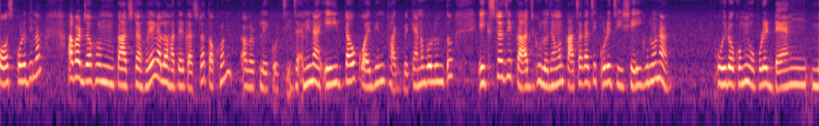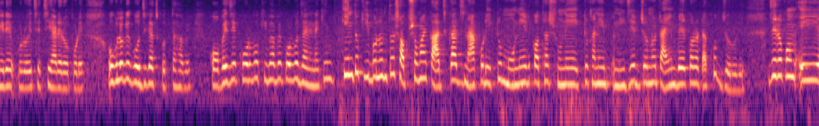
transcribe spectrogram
পজ করে দিলাম, আবার যখন কাজটা হয়ে গেল হাতের কাজটা তখন আবার প্লে করছি। জানি না এইটাও কয়দিন থাকবে, কেন বলুন তো? এক্সট্রা যে কাজগুলো যেমন কাছাকাছি করেছি সেইগুলো না ওই রকমই ওপরে ড্যাং মেরে রয়েছে চেয়ারের ওপরে। ওগুলোকে গোছগাছ করতে হবে। কবে যে করব, কীভাবে করব জানি না। কিন- কিন্তু কি বলুন তো, সবসময় কাজ কাজ না করে একটু মনের কথা শুনে একটুখানি নিজের জন্য টাইম বের করাটা খুব জরুরি। যেরকম এই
